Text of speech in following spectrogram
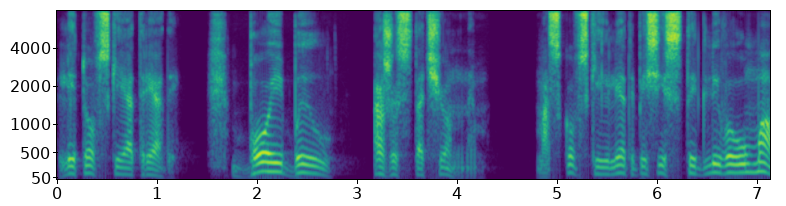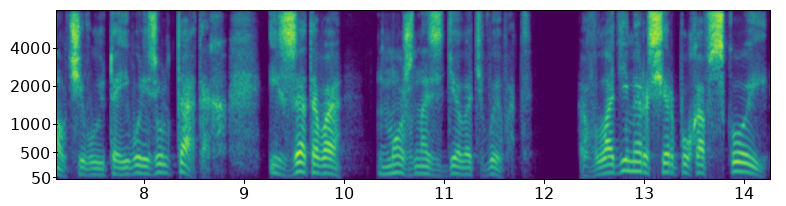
литовские отряды. Бой был ожесточенным. Московские летописи стыдливо умалчивают о его результатах. Из этого можно сделать вывод. Владимир Серпуховской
